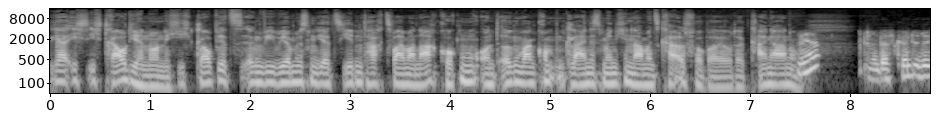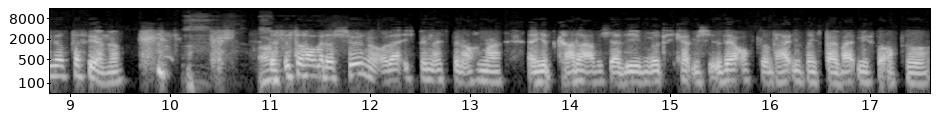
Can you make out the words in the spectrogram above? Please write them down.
Ja, ich, ich trau dir noch nicht. Ich glaube jetzt irgendwie, wir müssen jetzt jeden Tag zweimal nachgucken und irgendwann kommt ein kleines Männchen namens Karl vorbei oder keine Ahnung. Ja, und das könnte durchaus passieren, ne? Oh. Das ist doch aber das Schöne, oder? Ich bin, ich bin auch immer, äh, jetzt gerade habe ich ja die Möglichkeit, mich sehr oft zu unterhalten, übrigens bei weitem nicht so oft so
